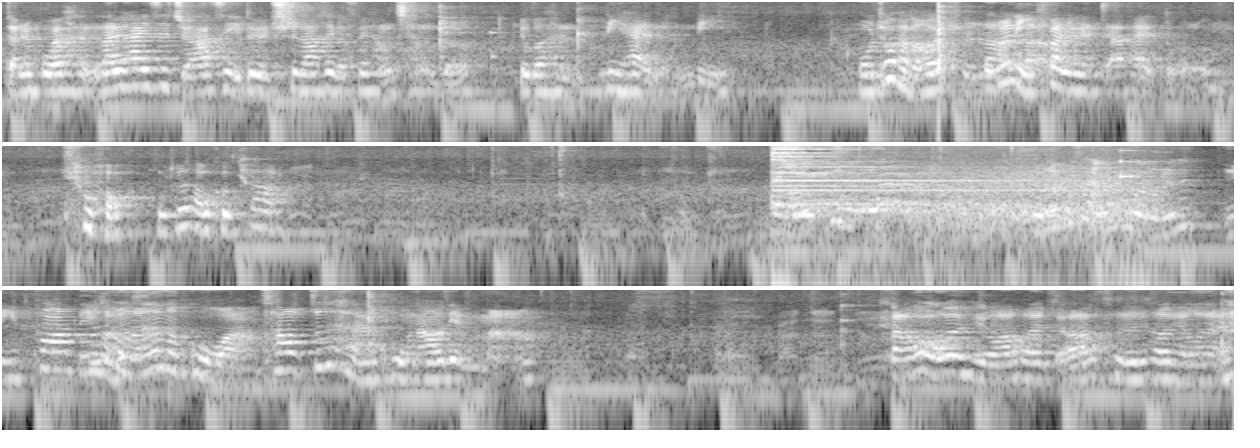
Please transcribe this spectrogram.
感觉不会很辣，因为他一直觉得他自己对于吃辣是一个非常强的，有个很厉害的能力。我就可能会吃辣的。我觉得你饭有点加太多了，哇，我觉得好可怕。我觉得不是很苦，我觉得你碰到第一口为什么那么苦啊？超就是很苦，然后有点麻。反问我问题，我要喝，我要吃喝牛奶，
